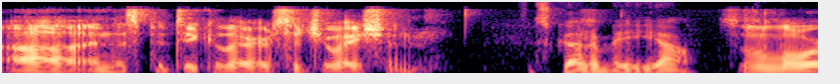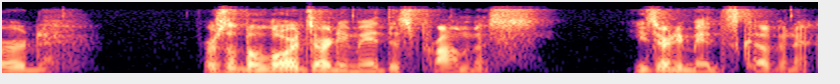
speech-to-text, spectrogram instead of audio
uh, in this particular situation. It's going to be, yeah. So the Lord, first of all, the Lord's already made this promise. He's already made this covenant.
